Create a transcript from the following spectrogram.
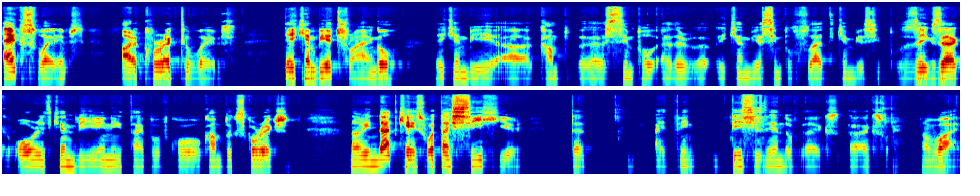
X waves are corrective waves. They can be a triangle. They can be a, simple either. Uh, it can be a simple flat. It can be a simple zigzag, or it can be any type of co complex correction. Now, in that case, what I see here, that I think this is the end of the X, uh, X. Now, why?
